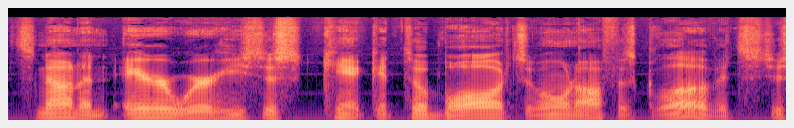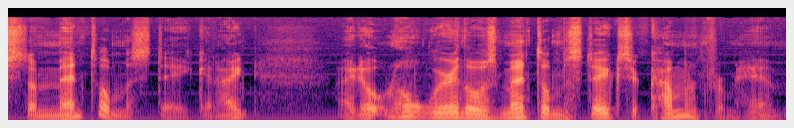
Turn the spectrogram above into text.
It's not an error where he just can't get to a ball. It's going off his glove. It's just a mental mistake, and I, I don't know where those mental mistakes are coming from him.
